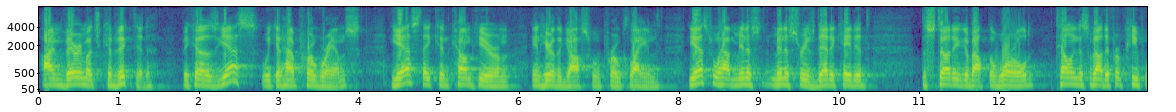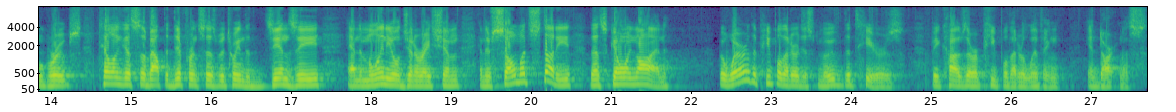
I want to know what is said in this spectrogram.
I'm very much convicted because, yes, we can have programs. Yes, they can come here and hear the gospel proclaimed. Yes, we'll have ministries dedicated to studying about the world telling us about different people groups, telling us about the differences between the Gen Z and the millennial generation. And there's so much study that's going on. But where are the people that are just moved to tears because there are people that are living in darkness?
